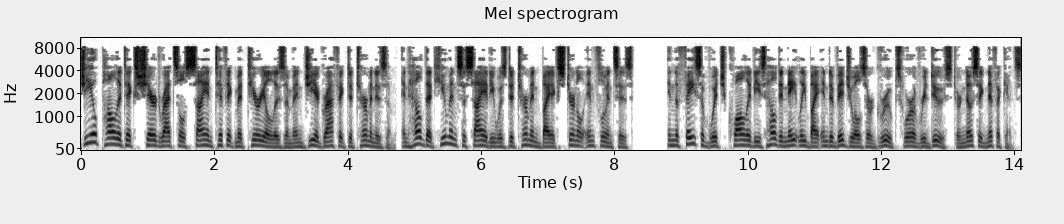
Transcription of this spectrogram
Geopolitics shared Ratzel's scientific materialism and geographic determinism, and held that human society was determined by external influences—in the face of which qualities held innately by individuals or groups were of reduced or no significance.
